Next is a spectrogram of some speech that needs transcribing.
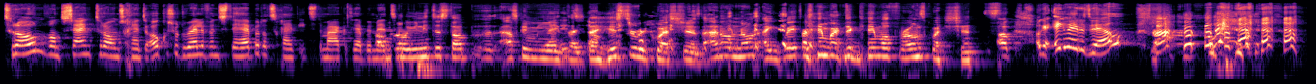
troon? Want zijn troon schijnt ook een soort relevance te hebben. Dat schijnt iets te maken te hebben met... Oh, no, you need to stop uh, asking me like, the oh. history questions. I don't know. Ik weet alleen maar de Game of Thrones questions. Oh, Oké, ik weet het wel.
